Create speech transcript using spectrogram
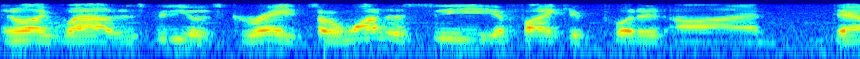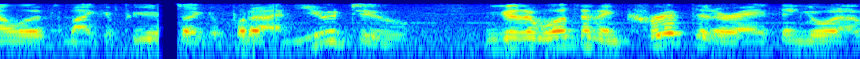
and I'm like wow this video is great so I wanted to see if I could put it on download it to my computer so I could put it on YouTube because it wasn't encrypted or anything it I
